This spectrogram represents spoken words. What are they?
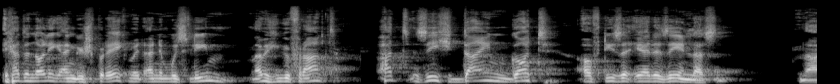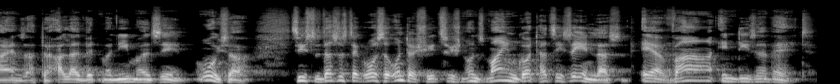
Ich hatte neulich ein Gespräch mit einem Muslim, habe ich ihn gefragt, hat sich dein Gott auf dieser Erde sehen lassen? Nein, sagt er, Allah wird man niemals sehen. Oh, ich sag, siehst du, das ist der große Unterschied zwischen uns. Mein Gott hat sich sehen lassen. Er war in dieser Welt.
